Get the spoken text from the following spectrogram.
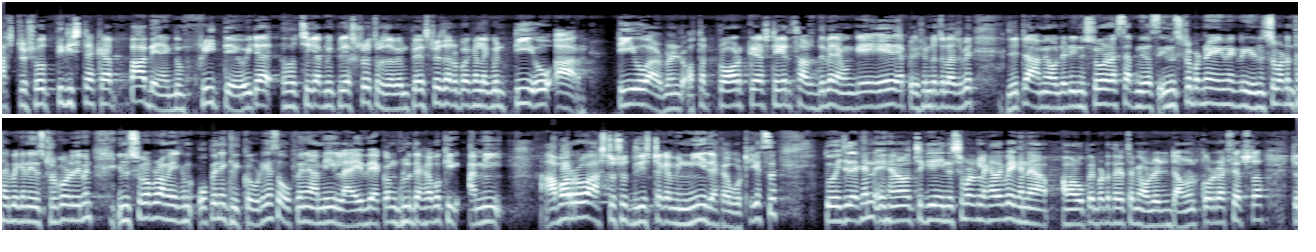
আটশোশো তিরিশ টাকা পাবেন একদম ফ্রিতে ওইটা হচ্ছে কি আপনি প্লে স্টোরে চলে যাবেন। প্লে স্টোরে যাওয়ার পর এখানে লিখবেন টিও আর টিওআর মানে অর্থাৎ টর ক্র্যাশ থেকে সার্চ দেবেন এবং এর অ্যাপ্লিকেশনটা চলে আসবে, যেটা আমি অলরেডি ইনস্টল করে রাখছি। আপনি ইনস্টল বাটন এখানে একটা ইনস্টল বাটন থাকবে, এখানে ইনস্টল করে দেবেন। ইনস্টল করার পর আমি এখন ওপেনে ক্লিক করব, ঠিক আছে? ওপেনে আমি লাইভে অ্যাকাউন্ট খুলে দেখাবো কি আমি আবারও আটশোশো তিরিশ টাকা আমি নিয়ে দেখাবো, ঠিক আছে? তো এই যে দেখেন, এখানে হচ্ছে কি ইনস্টল বাটন লেখা থাকবে। এখানে আমার ওপেন বাটন দেখাচ্ছে, আমি অলরেডি ডাউনলোড করে রাখছি অ্যাপসটা তো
